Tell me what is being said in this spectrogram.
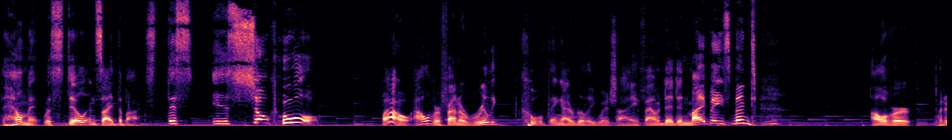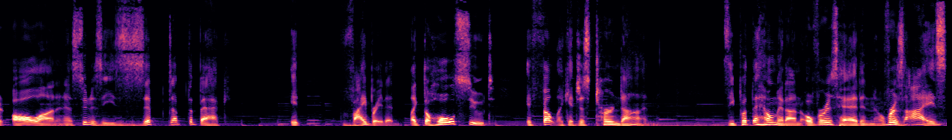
The helmet was still inside the box. This is so cool! Wow, Oliver found a really cool thing. I really wish I found it in my basement. Oliver put it all on, and as soon as he zipped up the back, it vibrated. Like the whole suit, it felt like it just turned on. As he put the helmet on over his head and over his eyes,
